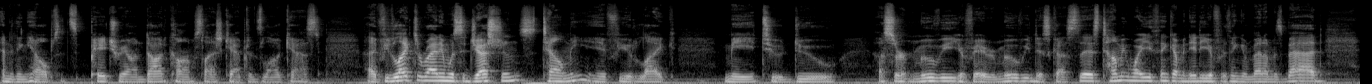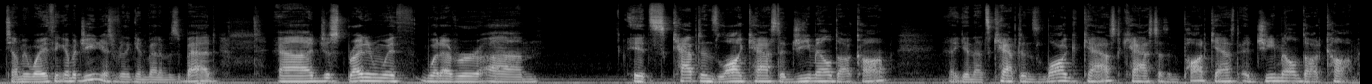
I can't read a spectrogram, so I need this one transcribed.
anything helps. It's patreon.com slash captainslogcast. Uh, if you'd like to write in with suggestions, tell me. If you'd like me to do a certain movie, your favorite movie, discuss this. Tell me why you think I'm an idiot for thinking Venom is bad. Tell me why you think I'm a genius for thinking Venom is bad. Uh, just write in with whatever. Um, it's captainslogcast at gmail.com. Again, that's captainslogcast, cast as in podcast, at gmail.com.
